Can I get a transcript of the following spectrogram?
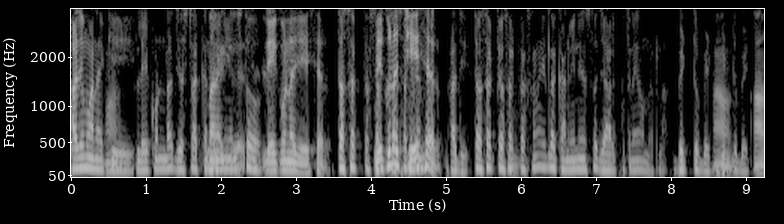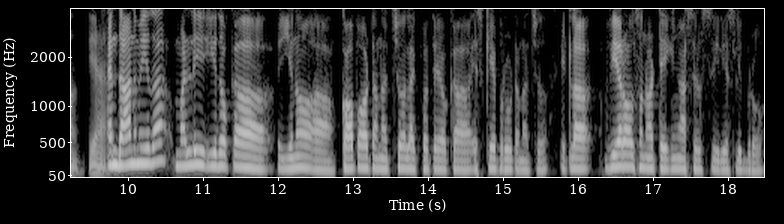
అది మనకి లేకుండా జస్ట్ ఆ కన్వీనియన్స్తో లేకుండా చేశారు. తసక్ తసక్ లేకుండా చేశారు. అది తసక్ తసక్ తసక్ ఇట్లా కన్వీనియన్స్తో జారిపోతూనే ఉంది అట్లా bit to bit bit to bit and దాని మీద మళ్ళీ ఇదొక యునో కాప్ అవుట్ అనొచ్చు లేకపోతే ఒక ఎస్కేప్ రూట్ అనొచ్చు ఇట్లా we are also not taking our self seriously bro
